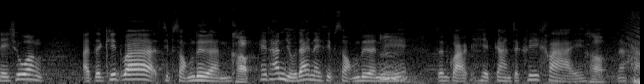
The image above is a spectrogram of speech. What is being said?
ในช่วงอาจจะคิดว่า 12 เดือนครับให้ท่านอยู่ได้ใน 12 เดือนนี้อืมจนกว่าเหตุการณ์จะคลี่คลายครับนะคะ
